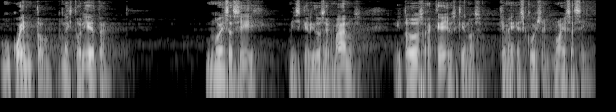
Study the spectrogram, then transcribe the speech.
un cuento, una historieta. No es así, mis queridos hermanos y todos aquellos que nos que me escuchan, no es así.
